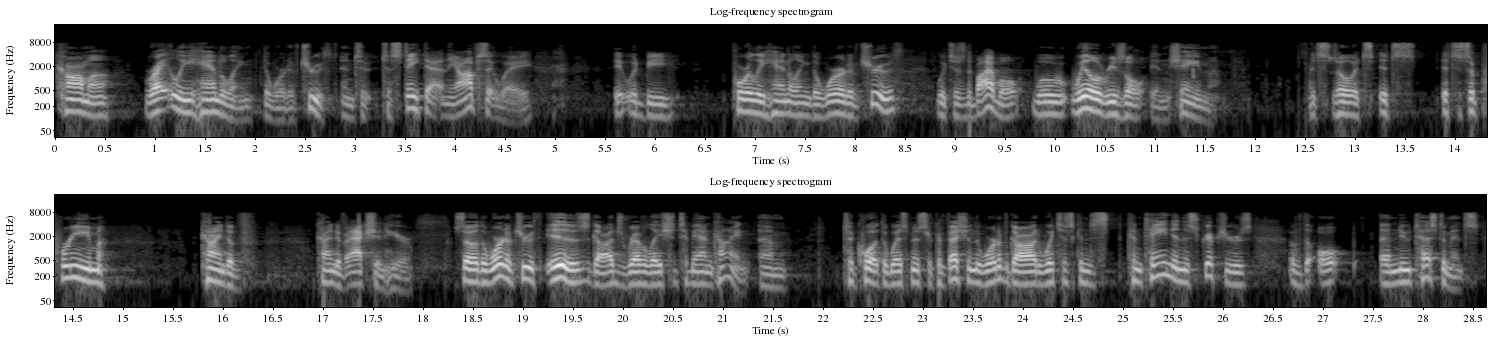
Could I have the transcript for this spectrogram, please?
comma, rightly handling the word of truth." And to, to state that in the opposite way, it would be poorly handling the word of truth which is the Bible, will, will result in shame. It's, so it's, it's, it's a supreme kind of kind of action here. So the word of truth is God's revelation to mankind. Um, to quote the Westminster Confession, the word of God, which is con- contained in the scriptures of the Old and New Testaments,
